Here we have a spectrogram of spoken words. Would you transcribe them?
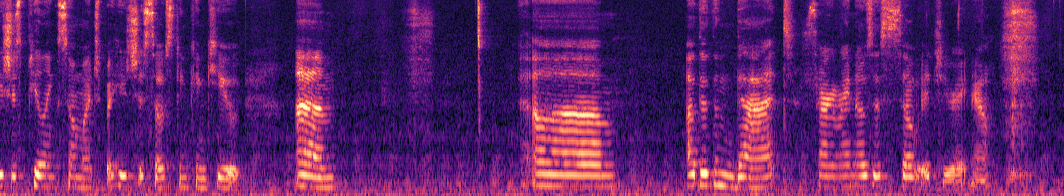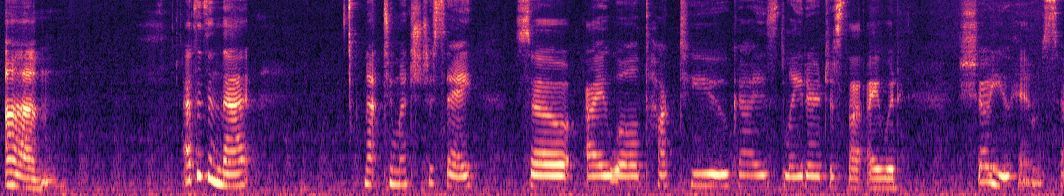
He's just peeling so much, but he's just so stinking cute. Um, um, other than that, sorry, my nose is so itchy right now. Um, other than that, not too much to say. So I will talk to you guys later. Just thought I would show you him. So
